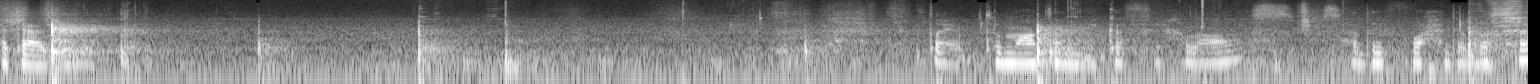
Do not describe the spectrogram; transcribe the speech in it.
حتعجبك طيب طماطم يكفي خلاص. بس حضيف واحدة بصل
